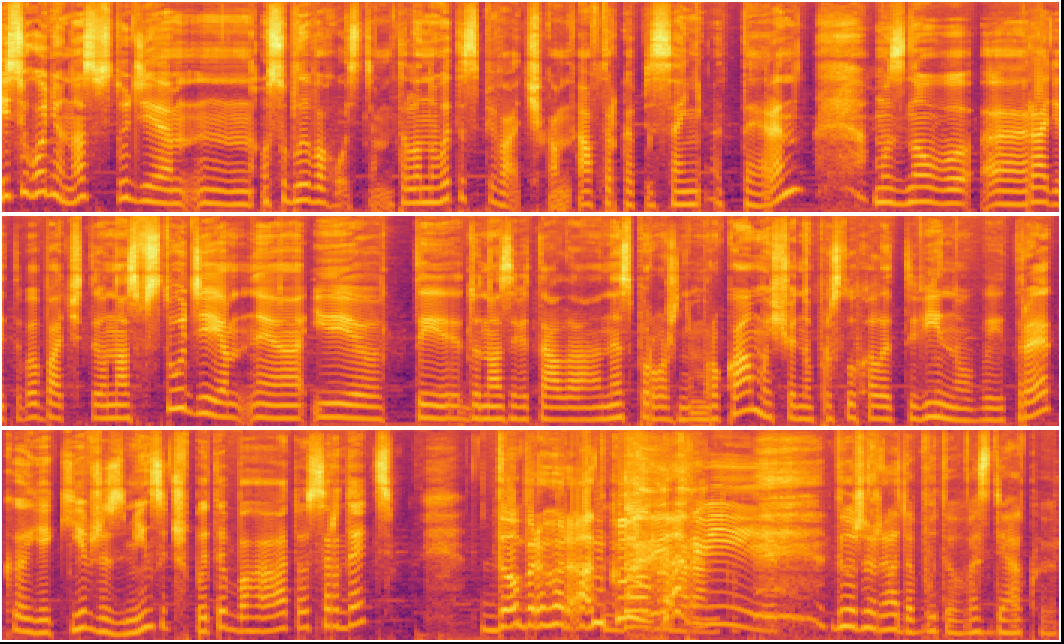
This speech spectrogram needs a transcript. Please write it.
І сьогодні у нас в студії особлива гостя, талановита співачка, авторка пісень Терен. Ми знову е, раді тебе бачити у нас в студії. Е, І ти до нас завітала не з порожніми руками. Щойно прослухали твій новий трек, який вже зміг зачепити багато сердець. Доброго ранку. Доброго ранку. Дуже рада бути у вас. Дякую.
